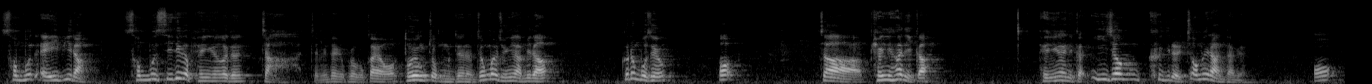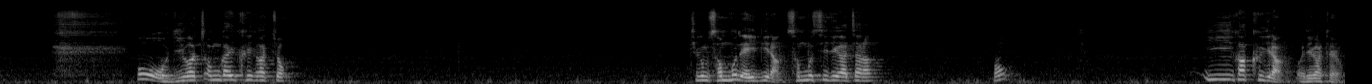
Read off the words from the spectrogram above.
선분 AB랑 선분 CD가 평행하거든. 자, 재밌게 풀어볼까요? 도형 쪽 문제는 정말 중요합니다. 그럼 보세요. 어, 자, 평행하니까 평행하니까 이 점 크기를 점이라 한다면, 어, 어 어디와 점과의 크기가 같죠? 지금 선분 AB랑 선분 CD 같잖아. 어? 이각 크기랑 어디 같아요?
